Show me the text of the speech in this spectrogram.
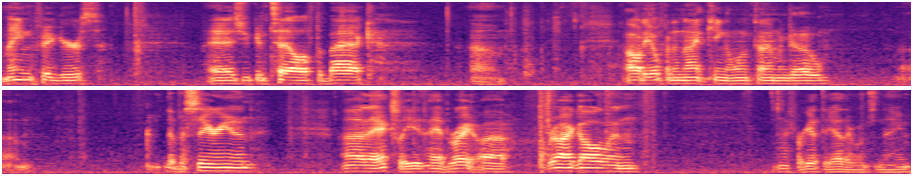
main figures. As you can tell off the back, um, I already opened a Night King a long time ago. Um, the Viserion. Uh, they actually had Ray, uh, and I forget the other one's name.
